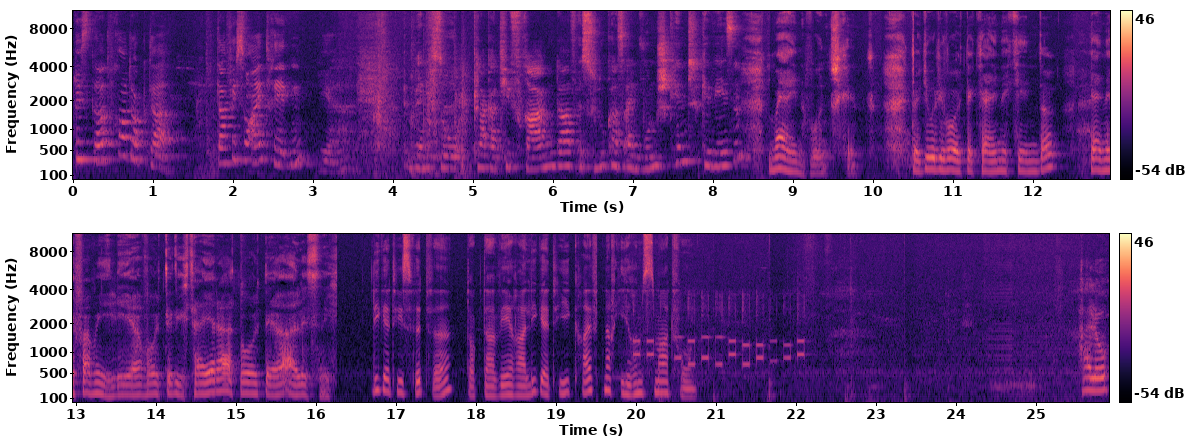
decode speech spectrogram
Grüß Gott, Frau Doktor. Darf ich so eintreten? Ja. Wenn ich so plakativ fragen darf, ist Lukas ein Wunschkind gewesen? Mein Wunschkind. Der Juri wollte keine Kinder, keine Familie. Er wollte nicht heiraten, wollte er alles nicht. Ligetis Witwe, Dr. Vera Ligeti, greift nach ihrem Smartphone. Hallo?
